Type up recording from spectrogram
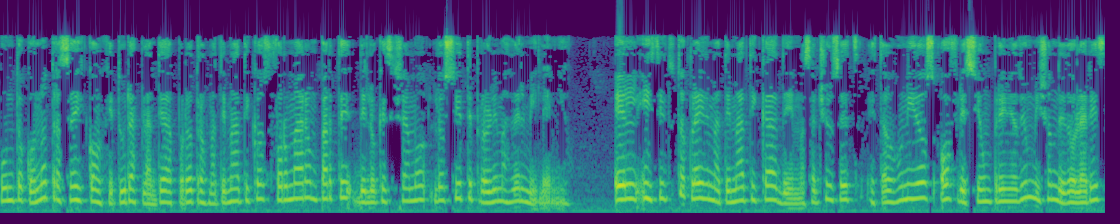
junto con otras seis conjeturas planteadas por otros matemáticos, formaron parte de lo que se llamó los siete problemas del milenio. El Instituto Clay de Matemática de Massachusetts, Estados Unidos, ofreció un premio de un millón de dólares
